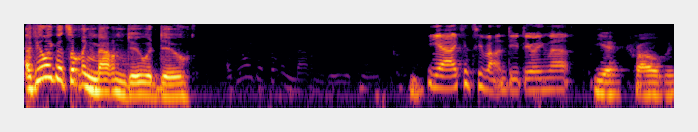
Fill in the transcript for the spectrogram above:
I feel like that's something Mountain Dew would do. Yeah, I can see Mountain Dew doing that. yeah, probably.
